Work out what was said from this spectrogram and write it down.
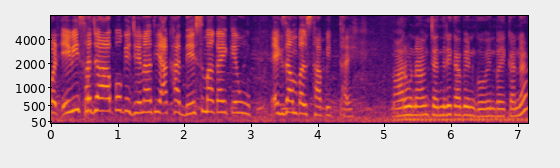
પણ એવી સજા આપો કે જેનાથી આખા દેશમાં કંઈક એવું એક્ઝામ્પલ સ્થાપિત થાય. મારું નામ ચંદ્રિકાબેન ગોવિંદભાઈ કન્નડ.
